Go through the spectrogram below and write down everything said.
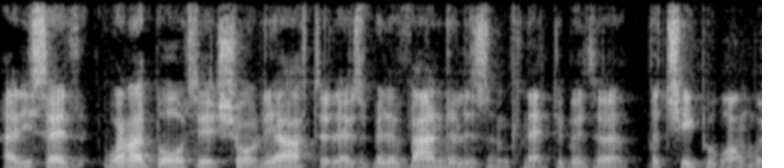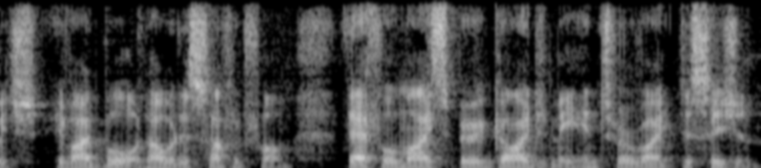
And he said, when I bought it, shortly after, there was a bit of vandalism connected with the, the cheaper one, which if I bought, I would have suffered from. Therefore, my spirit guided me into a right decision.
